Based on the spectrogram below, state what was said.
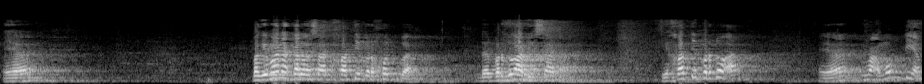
Ya. Bagaimana kalau saat khatib berkhutbah? dan berdoa di sana. Ya khatib berdoa. Ya, makmum diam.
